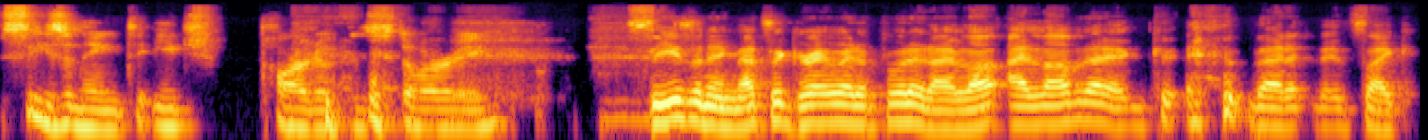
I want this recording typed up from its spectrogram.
seasoning to each part of the story. seasoning that's a great way to put it i love i love that it that it, it's like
